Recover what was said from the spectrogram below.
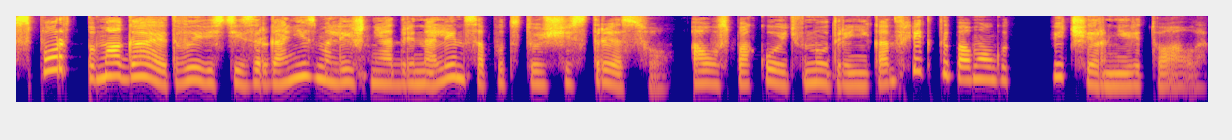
Спорт помогает вывести из организма лишний адреналин, сопутствующий стрессу, а успокоить внутренние конфликты помогут вечерние ритуалы.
